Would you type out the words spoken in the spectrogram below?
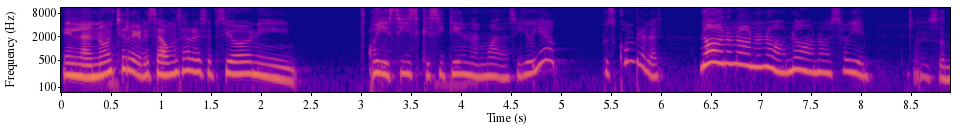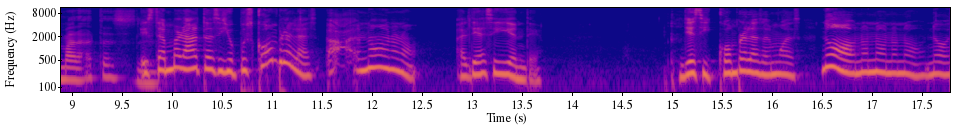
En la noche regresamos a recepción y oye, sí, es que sí tienen almohadas. Y yo, ya, pues cómpralas. No, no, no, no, no, no, no, está bien. Están baratas. Están baratas. Y yo, pues cómpralas. Ah, no, no, no. Al día siguiente. Jessy, compra las almohadas. No, no, no, no, no, no,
